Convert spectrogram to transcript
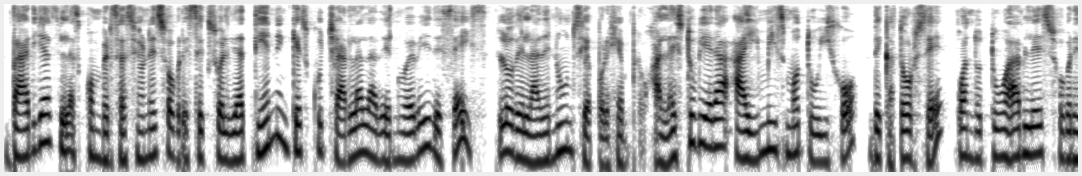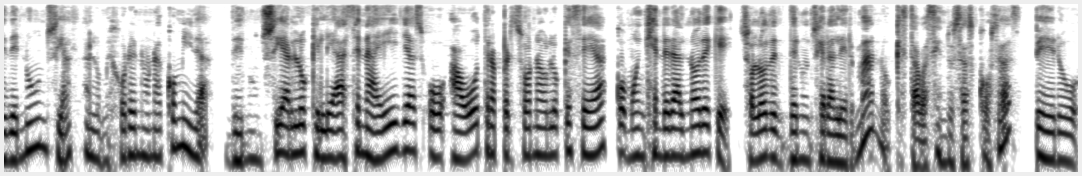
Varias de las conversaciones sobre sexualidad tienen que escucharla la de 9 y de 6. Lo de la denuncia, por ejemplo. Ojalá estuviera ahí mismo tu hijo de 14 cuando tú hables sobre denuncia, a lo mejor en una comida, denunciar lo que le hacen a ellas o a otra persona o lo que sea, como en general no de que solo de denunciar al hermano que estaba haciendo esas cosas, pero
